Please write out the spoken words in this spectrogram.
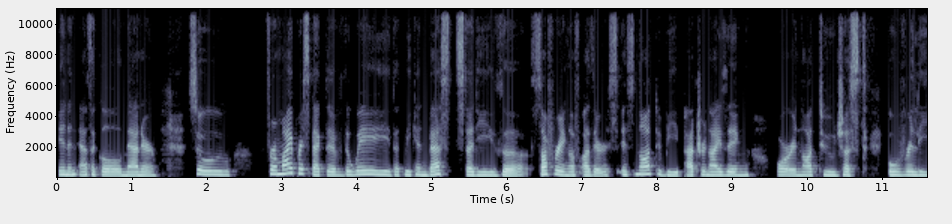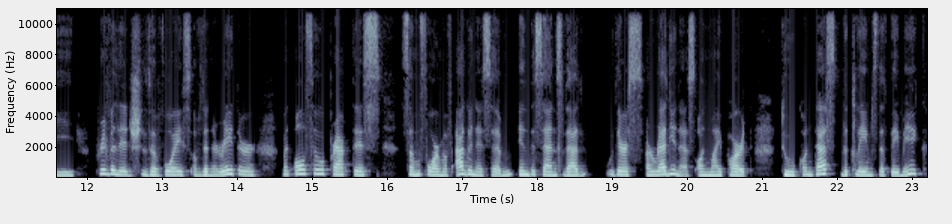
in an ethical manner? So, from my perspective, the way that we can best study the suffering of others is not to be patronizing or not to just overly privilege the voice of the narrator, but also practice some form of agonism in the sense that there's a readiness on my part to contest the claims that they make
